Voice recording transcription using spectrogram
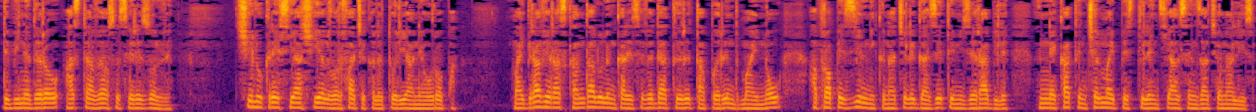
de bine de rău, astea aveau să se rezolve – și Lucreția și el vor face călătoria în Europa. Mai grav era scandalul în care se vedea târât apărând mai nou, aproape zilnic în acele gazete mizerabile, înnecat în cel mai pestilențial senzaționalism.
